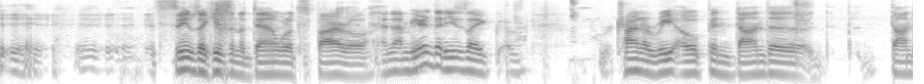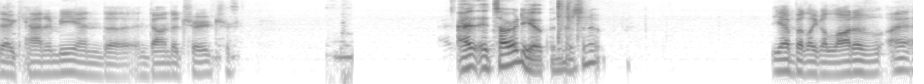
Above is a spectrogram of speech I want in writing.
yeah. It seems like he's in a downward spiral, and I'm hearing that he's like trying to reopen Donda, Donda Academy and uh, and Donda Church. I, it's already open, isn't it? Yeah, but like a lot of I,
